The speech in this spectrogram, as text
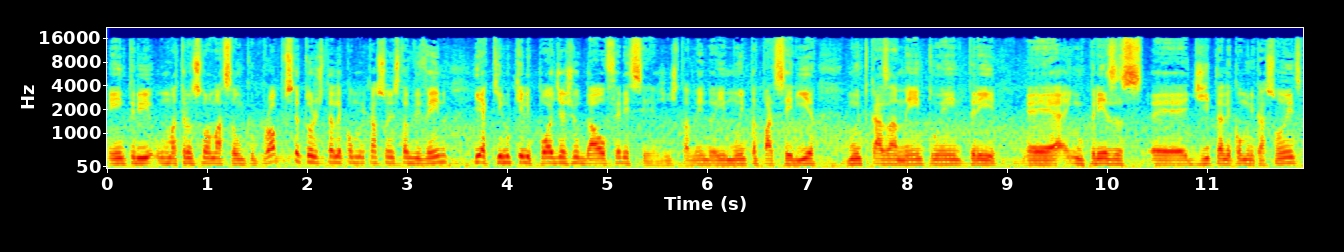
entre uma transformação que o próprio setor de telecomunicações está vivendo e aquilo que ele pode ajudar a oferecer. A gente está vendo aí muita parceria, muito casamento entre é, empresas é, de telecomunicações,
